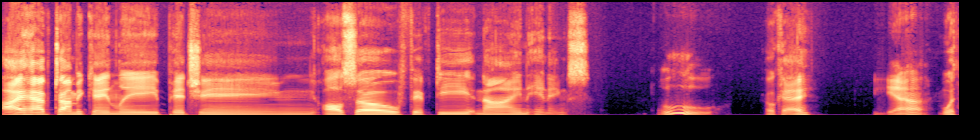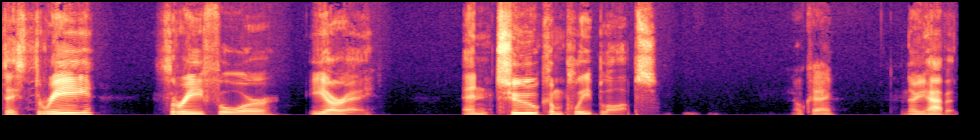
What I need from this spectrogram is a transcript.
I have Tommy Kahnle pitching also 59 innings. Ooh. Okay. Yeah. With a three, three, four ERA and two complete blowups. Okay. And there you have it.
